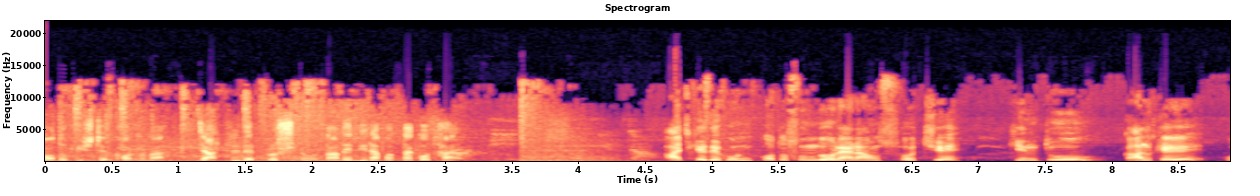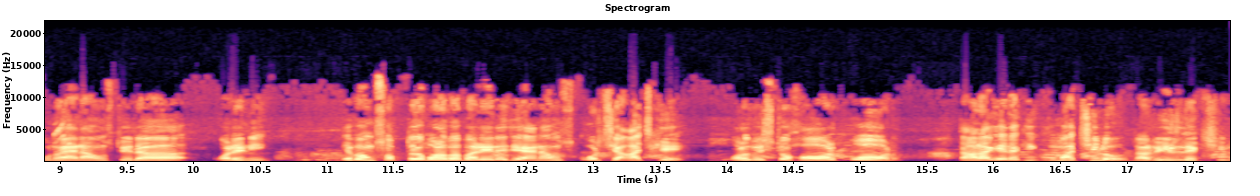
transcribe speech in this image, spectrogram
পদপিষ্টের ঘটনা। যাত্রীদের প্রশ্ন, তাদের নিরাপত্তা কোথায়? আজকে দেখুন কত সুন্দর অ্যানাউন্স হচ্ছে, কিন্তু কালকে কোনো অ্যানাউন্স এরা করেনি। এবং সবথেকে বড় ব্যাপার এরা যে অ্যানাউন্স করছে আজকে পরবিষ্ট হওয়ার পর তার আগে এরা কি ঘুমাচ্ছিল না রিল দেখছিল?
